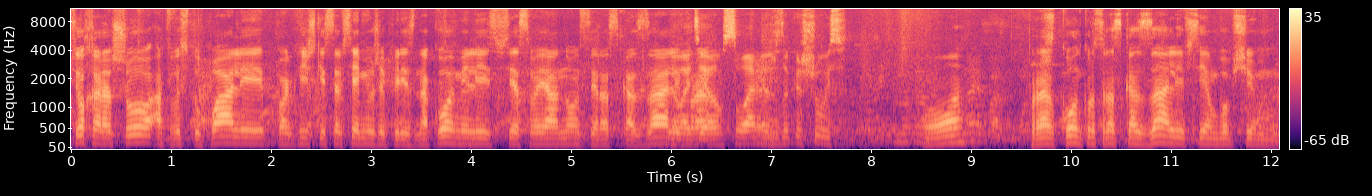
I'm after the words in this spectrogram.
Все хорошо, отвыступали, практически со всеми уже перезнакомились, все свои анонсы рассказали, Давайте про, я вам с вами же запишусь. О, про конкурс рассказали всем, в общем,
